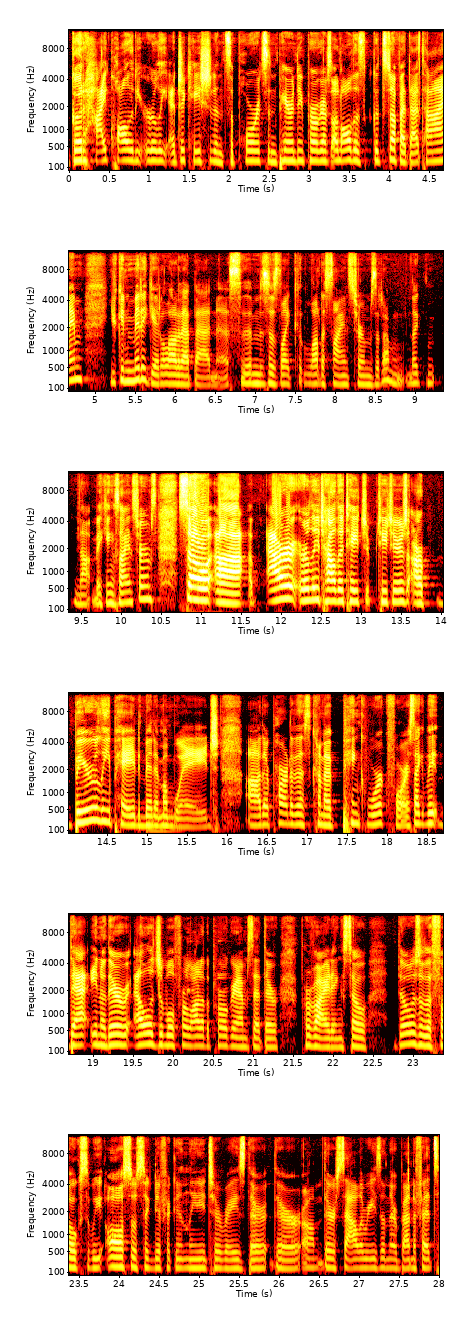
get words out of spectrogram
good, high quality early education and supports and parenting programs and all this good stuff at that time, you can mitigate a lot of that badness. And this is like a lot of science terms that I'm like not making science terms. So uh, our early childhood teachers are barely paid minimum wage. Uh, they're part of this kind of pink workforce. Like they, that, you know, they're eligible for a lot of the programs that they're providing. So those are the folks that we also significantly need to raise their their um, their salaries and their benefits.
